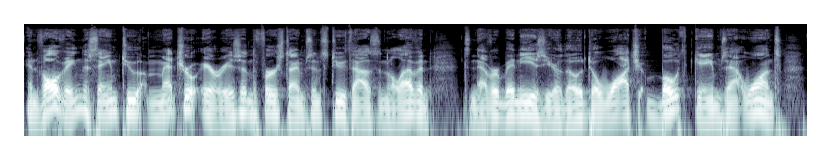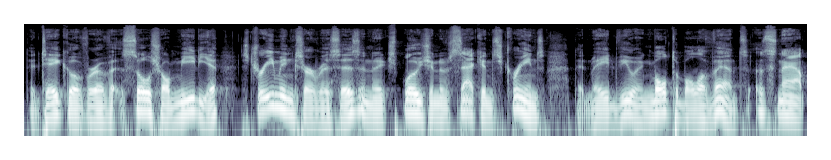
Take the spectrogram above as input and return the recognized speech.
involving the same two metro areas, and the first time since 2011. It's never been easier, though, to watch both games at once. The takeover of social media, streaming services, and an explosion of second screens that made viewing multiple events a snap.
